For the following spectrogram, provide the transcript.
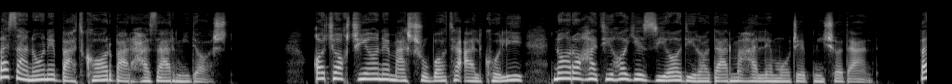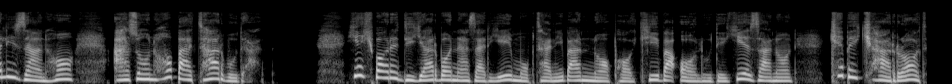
و زنان بدکار برحذر می داشت. قاچاقچیان مشروبات الکلی ناراحتی های زیادی را در محل موجب می شدند. ولی زنها از آنها بدتر بودند. یک بار دیگر با نظریه مبتنی بر ناپاکی و آلودگی زنان که به کرات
